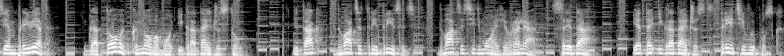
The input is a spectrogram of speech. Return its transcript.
Всем привет! Готовы к новому игродайджесту? Итак, 23.30, 27 февраля, среда. Это игродайджест, третий выпуск.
